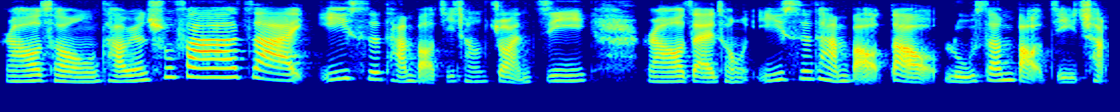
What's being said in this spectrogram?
然后从桃园出发，在伊斯坦堡机场转机，然后再从伊斯坦堡到卢森堡机场。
